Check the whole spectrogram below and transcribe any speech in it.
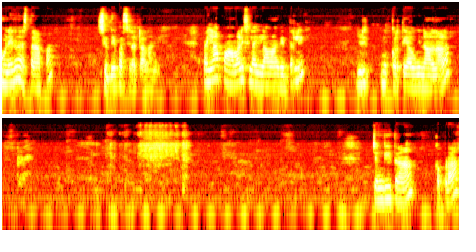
ਹੁਣ ਇਹਨੂੰ ਇਸ ਤਰ੍ਹਾਂ ਆਪਾਂ ਸਿੱਧੇ ਪਾਸੇ ਲਟਾ ਲਾਂਗੇ। ਪਹਿਲਾਂ ਆਪਾਂ ਆਹ ਵਾਲੀ ਸਿਲਾਈ ਲਾਵਾਂਗੇ ਇੱਧਰਲੀ, ਜਿਹੜੀ ਨੁੱਕਰ ਤੇ ਆਊਗੀ ਨਾਲ ਨਾਲ। ਚੰਗੀ ਤਰ੍ਹਾਂ ਕੱਪੜਾ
